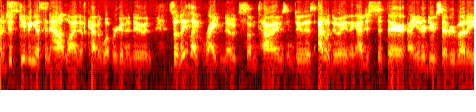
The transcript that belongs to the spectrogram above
of just giving us an outline of kind of what we're going to do. And so they like write notes sometimes and do this. I don't do anything. I just sit there, I introduce everybody,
